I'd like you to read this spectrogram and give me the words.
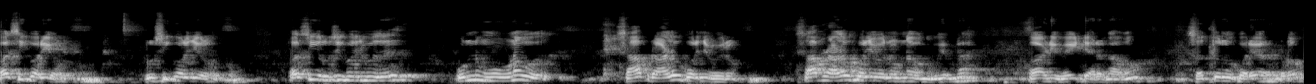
பசி குறையும். ருசி குறைஞ்சிடும் பசி ருசி குறைஞ்சும்போது உண்ணும் உணவு. சாப்பிட்ற அளவு குறைஞ்சு போயிடும் சாப்பிட்ற அளவு குறைஞ்சு போயிடும்னா முக்கியமாக பாடி வெயிட் இறங்காகும் சத்துணவு குறைவாக ஏற்படும்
